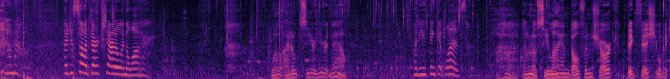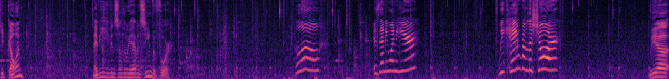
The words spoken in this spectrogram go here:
I don't know. I just saw a dark shadow in the water. Well, I don't see or hear it now. What do you think it was? Ah, I don't know. Sea lion, dolphin, shark, big fish. You want me to keep going? Maybe even something we haven't seen before. Hello? Is anyone here? We came from the shore. We, uh,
